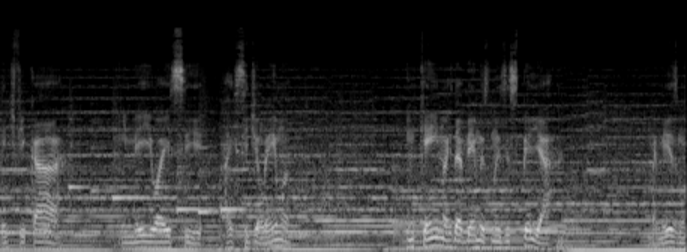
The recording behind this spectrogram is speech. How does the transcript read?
Identificar em meio a esse, a esse dilema em quem nós devemos nos espelhar, não é mesmo?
